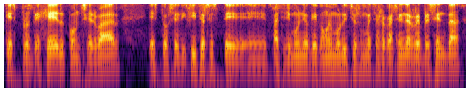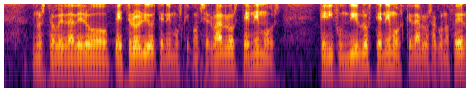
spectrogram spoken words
que es proteger, conservar estos edificios, este eh, patrimonio que, como hemos dicho en muchas ocasiones, representa nuestro verdadero petróleo, tenemos que conservarlos, tenemos que difundirlos, tenemos que darlos a conocer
